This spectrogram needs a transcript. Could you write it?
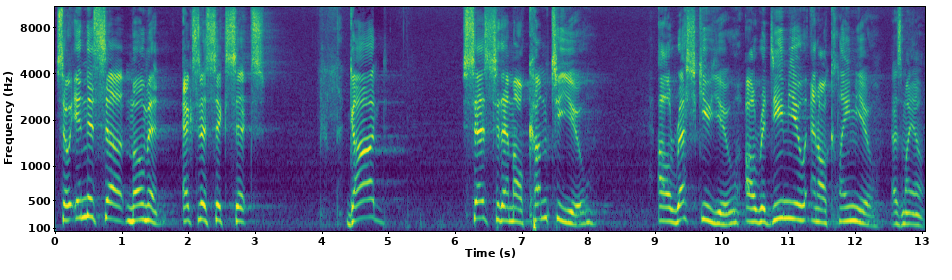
So, in this uh, moment, Exodus 6 6, God says to them, I'll come to you, I'll rescue you, I'll redeem you, and I'll claim you as my own.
